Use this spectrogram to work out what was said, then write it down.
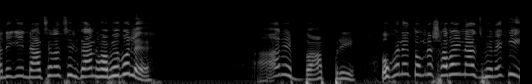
মানে কি নাচানাচির গান হবে বলে? আরে বাপরে, ওখানে তোমরা সবাই নাচবে নাকি?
